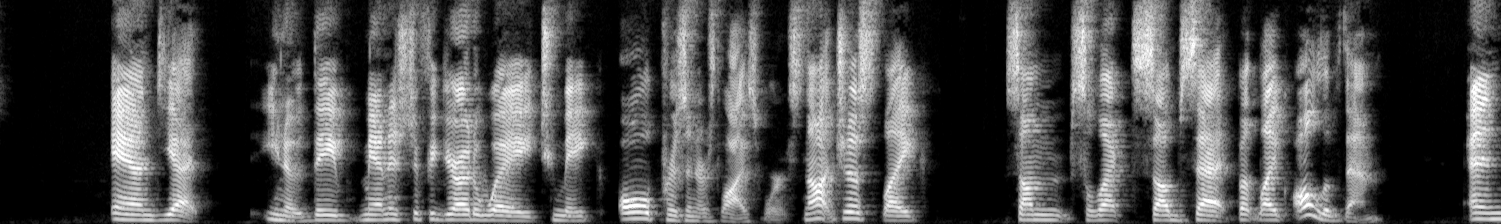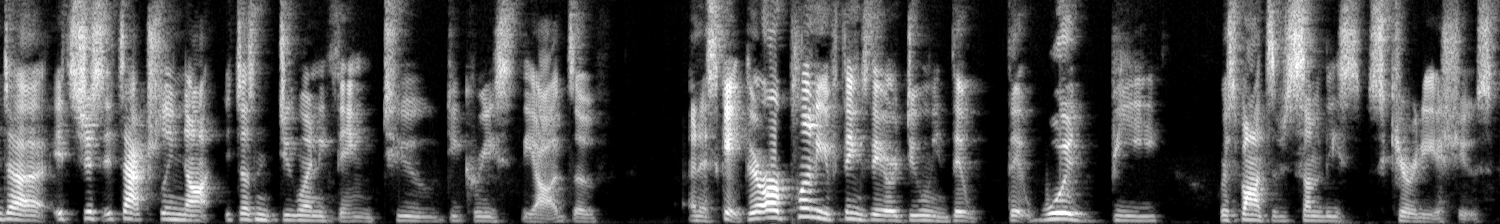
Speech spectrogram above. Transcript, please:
And yet, you know, they've managed to figure out a way to make all prisoners' lives worse, not just like some select subset, but like all of them. And uh, it's just, it's actually not, it doesn't do anything to decrease the odds of an escape. There are plenty of things they are doing that, that would be responsive to some of these security issues.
